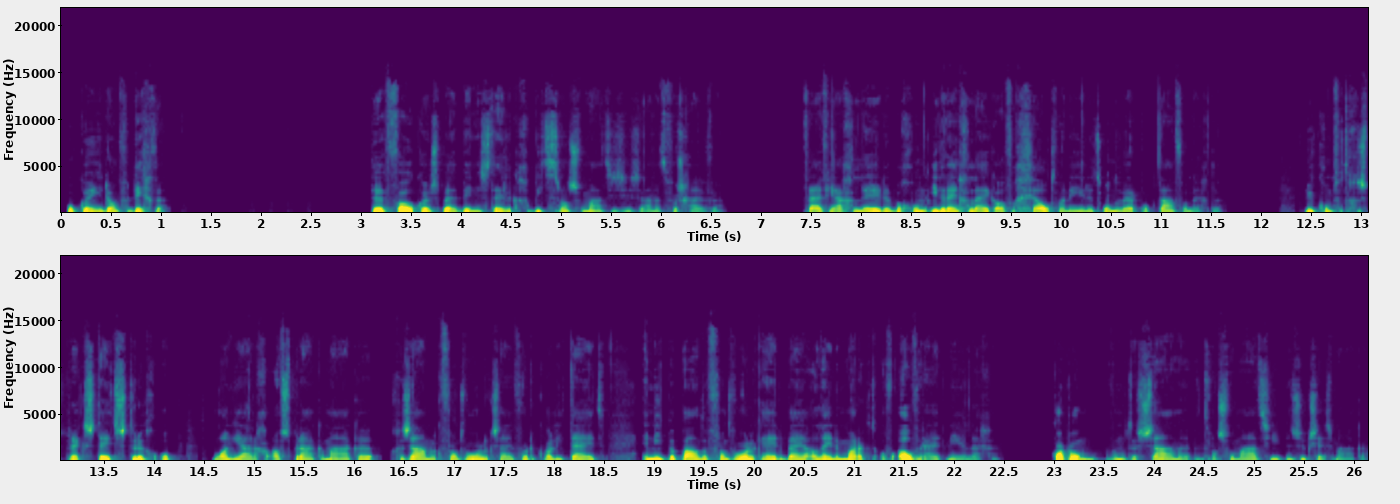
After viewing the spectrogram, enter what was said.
Hoe kun je dan verdichten? De focus bij binnenstedelijke gebiedstransformaties is aan het verschuiven. Vijf jaar geleden begon iedereen gelijk over geld wanneer je het onderwerp op tafel legde. Nu komt het gesprek steeds terug op langjarige afspraken maken, gezamenlijk verantwoordelijk zijn voor de kwaliteit en niet bepaalde verantwoordelijkheden bij alleen de markt of overheid neerleggen. Kortom, we moeten samen een transformatie een succes maken.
